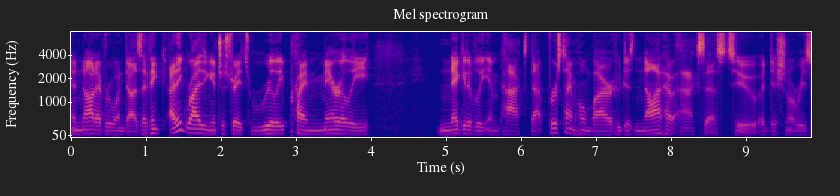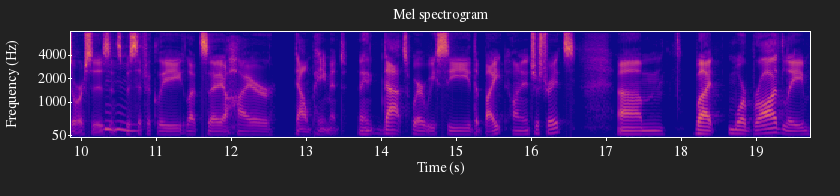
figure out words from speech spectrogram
and not everyone does. I think I think rising interest rates really primarily negatively impact that first time home buyer who does not have access to additional resources mm-hmm. and specifically let's say a higher down payment. I think that's where we see the bite on interest rates. Um, but more broadly,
